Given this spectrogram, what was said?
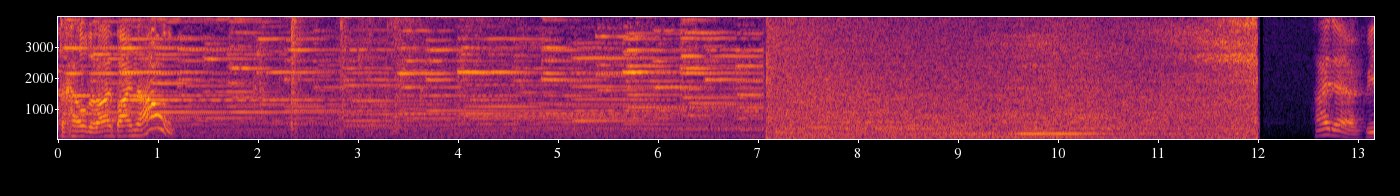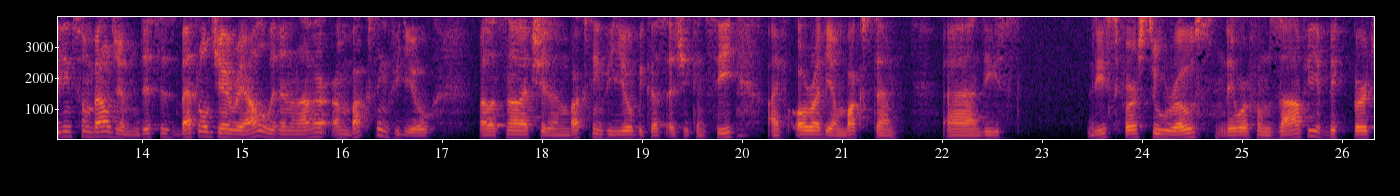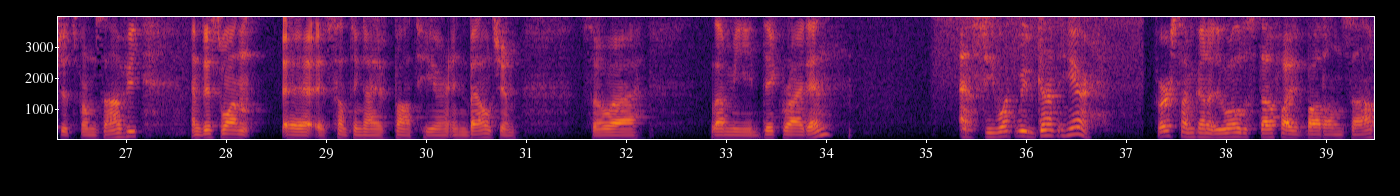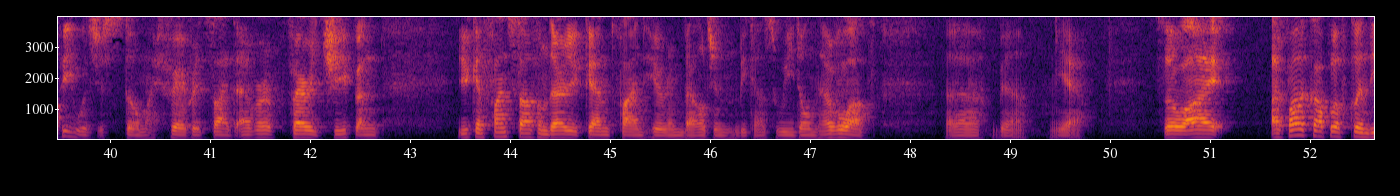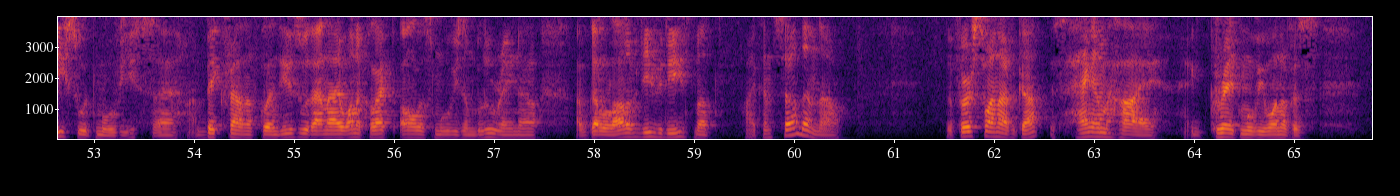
What the hell did I buy now? Hi there, greetings from Belgium. This is BattleJayRoyale with another unboxing video. Well, it's not actually an unboxing video because as you can see, I've already unboxed them. Uh, these these first two rows, they were from Zavvi, a big purchase from Zavvi. And this one is something I have bought here in Belgium. So uh, let me dig right in and see what we've got here. First I'm gonna do all the stuff I've bought on Zavvi, which is still my favorite site ever. Very cheap and you can find stuff on there you can't find here in Belgium because we don't have a lot. Uh, yeah, yeah. So I I bought a couple of Clint Eastwood movies. Uh, I'm a big fan of Clint Eastwood and I want to collect all his movies on Blu-ray now. I've got a lot of DVDs but I can sell them now. The first one I've got is Hang 'em High, a great movie, one of his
